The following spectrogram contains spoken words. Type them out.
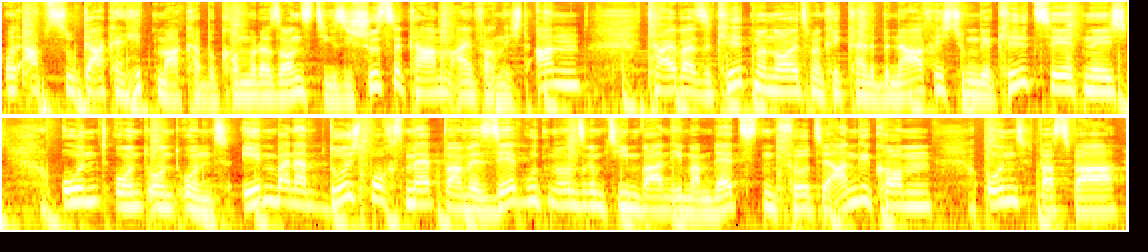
und absolut gar keinen Hitmarker bekomme oder sonstiges. Die Schüsse kamen einfach nicht an. Teilweise killt man Leute, man kriegt keine Benachrichtigung, der Kill zählt nicht und, und, und, und. Eben bei einer Durchbruchsmap waren wir sehr gut in unserem Team, waren eben am letzten Viertel angekommen und was war?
